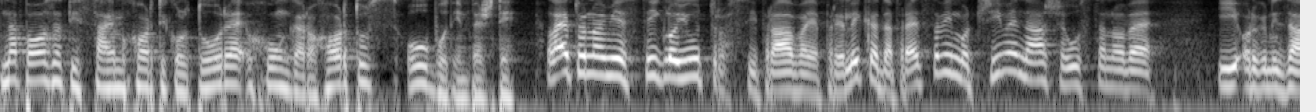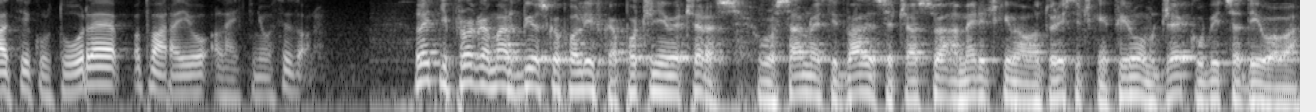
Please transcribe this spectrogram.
na poznati sajm hortikulture Hungaro Hortus u Budimpešti. Leto nam je stiglo jutros i prava je prilika da predstavimo čime naše ustanove i organizacije kulture otvaraju letnju sezonu. Letnji program Art Bioskopa Livka počinje večeras u 18.20 časova američkim avanturističkim filmom Jack Ubica divova.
